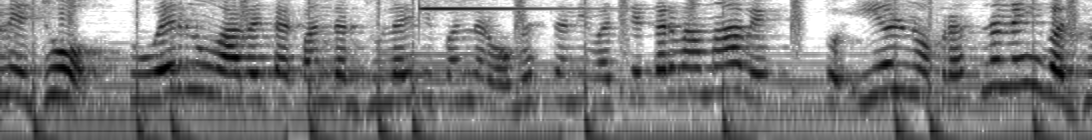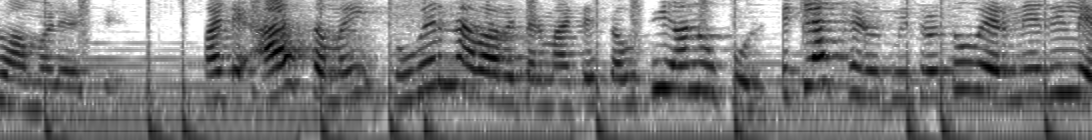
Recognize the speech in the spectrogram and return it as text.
અને જો તુવેરનું વાવેતર પંદર જુલાઈથી પંદર ઓગસ્ટની વચ્ચે કરવામાં આવે, તો ઈયળનો પ્રશ્ન નહીવત જોવા મળે છે. માટે આ સમય તુવેરના વાવેતર માટે સૌથી અનુકૂળ છે. કેટલાક ખેડૂત મિત્રો તુવેરને રિલે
